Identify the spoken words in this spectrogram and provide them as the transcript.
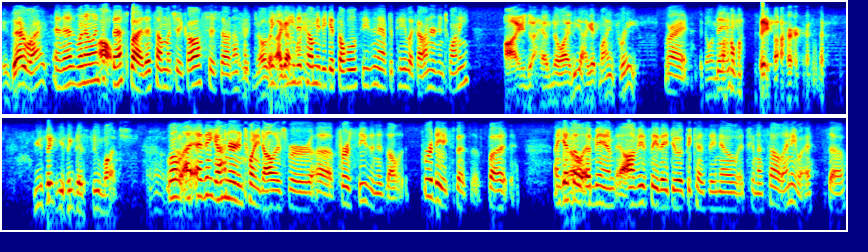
Is that right? And then when I went Wow. to Best Buy, that's how much it costs or so. And I was I like, know that. wait, I you got mean to tell me to get the whole season, I have to pay like a hundred and twenty. I have no idea. I get mine free. Right. I don't know They- how much they are. you think you think that's too much? Well, I, I think hundred and twenty dollars for uh first season is all pretty expensive, but I guess Well- I mean obviously they do it because they know it's gonna sell anyway. So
